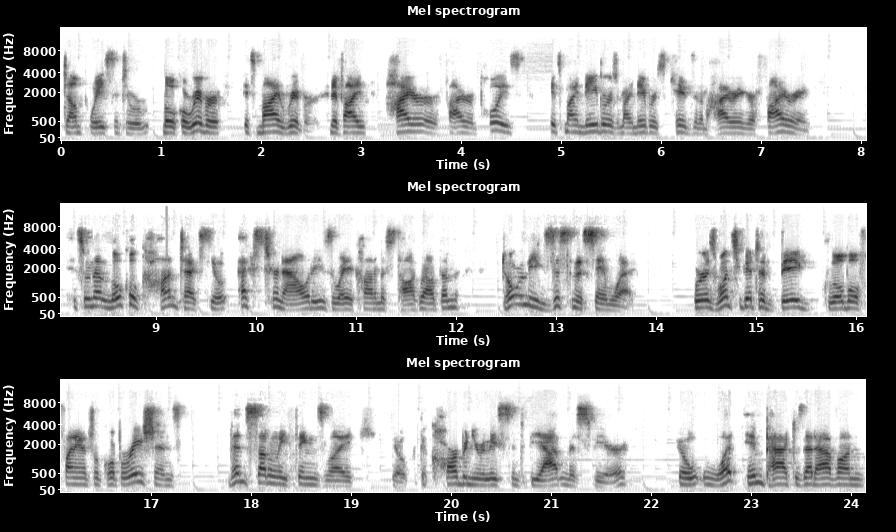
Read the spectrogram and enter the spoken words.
dump waste into a local river it's my river. And if i hire or fire employees it's my neighbors, my neighbors' kids that I'm hiring or firing. And so in that local context, you know, externalities, the way economists talk about them, don't really exist in the same way. Whereas once you get to big global financial corporations, then suddenly things like you know the carbon you release into the atmosphere, you know, what impact does that have on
